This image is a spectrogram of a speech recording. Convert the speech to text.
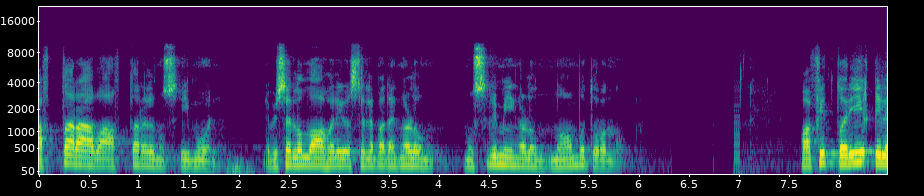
അഫ്തറാവ അഫ്തർ അൽ മുസ്ലിമൂൻ. നബി സല്ലാഹു അലൈഹി വസല്ലം പദങ്ങളും മുസ്ലിമീങ്ങളും നോമ്പ് തുറന്നു. വഫി ത്വരീഖിൽ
